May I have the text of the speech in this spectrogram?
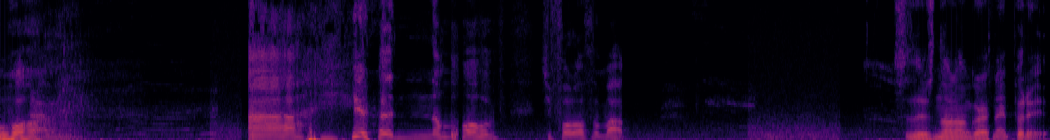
What? Ah, you're a knob. Did you fall off the map? So there's no longer a sniper route.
